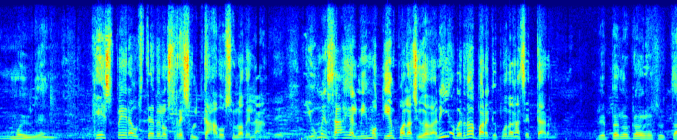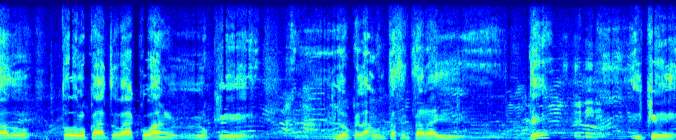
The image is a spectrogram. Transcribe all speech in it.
Muy bien. ¿Qué espera usted de los resultados en lo adelante? Y un mensaje al mismo tiempo a la ciudadanía, ¿verdad? Para que puedan aceptarlo. Yo espero que los resultados, todos los cantos acojan lo que, lo que la Junta Central ahí dé Termine. y que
